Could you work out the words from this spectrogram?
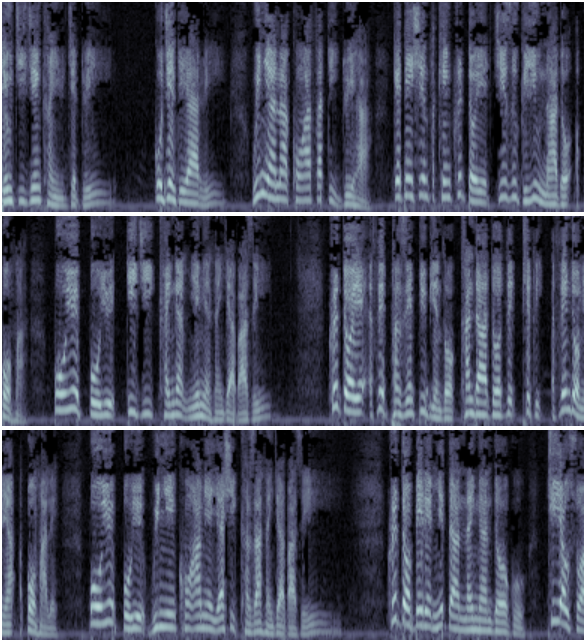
ယုံကြည်ခြင်းခံယူချက်တွေကိုကျင့်တရားတွေဝိညာဏခွန်အားသတ္တိတွေဟာကယ်တင်ရှင်သခင်ခရစ်တော်ရဲ့ကျေးဇူးဂရုနာတော်အပေါ်မှာပို၍ပို၍တည်ကြည်ခိုင်ခံ့မြဲမြံနိုင်ကြပါစေခရစ်တော်ရဲ့အသစ်ဖန်ဆင်းပြုပြင်သောခန္ဓာတော်သစ်ဖြစ်သည့်အသင်းတော်များအပေါ်မှာလေ ပို၍ပို၍ဝိညာဉ်ခွန်အားများရရှိခံစားနိုင်ကြပါစေခရစ်တော်ပေးတဲ့မေတ္တာနိုင်ငံတော်ကိုထိရောက်စွာ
